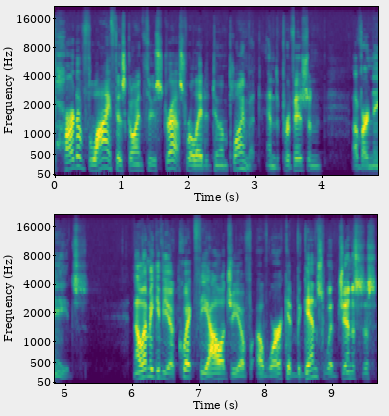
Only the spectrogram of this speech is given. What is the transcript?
part of life is going through stress related to employment and the provision of our needs. Now, let me give you a quick theology of, of work. It begins with Genesis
